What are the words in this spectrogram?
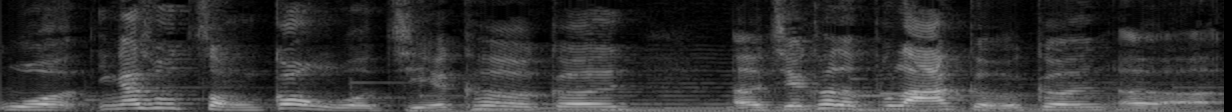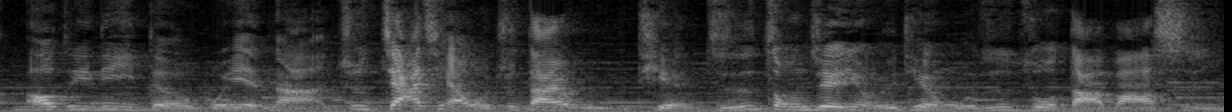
我应该说总共我捷克跟呃捷克的布拉格跟呃奥地利的维也纳就加起来我就待五天，只是中间有一天我是坐大巴士移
